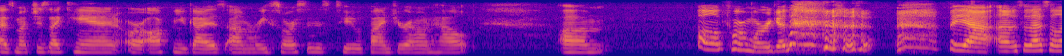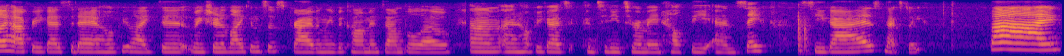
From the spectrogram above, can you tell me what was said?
as much as I can or offer you guys um, resources to find your own help. Um, oh, poor Morgan. but yeah, um, so that's all I have for you guys today. I hope you liked it. Make sure to like and subscribe and leave a comment down below. Um, and hope you guys continue to remain healthy and safe. See you guys next week. Bye!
